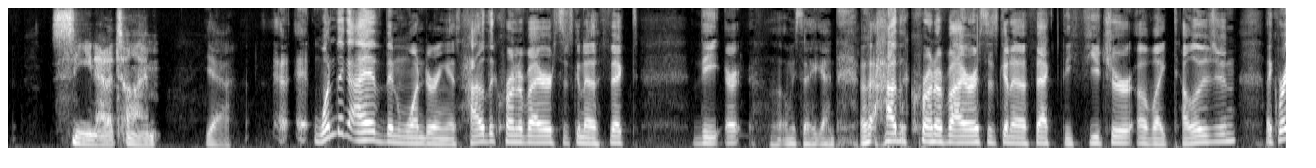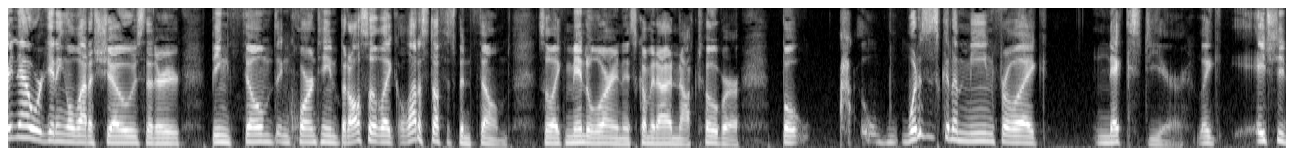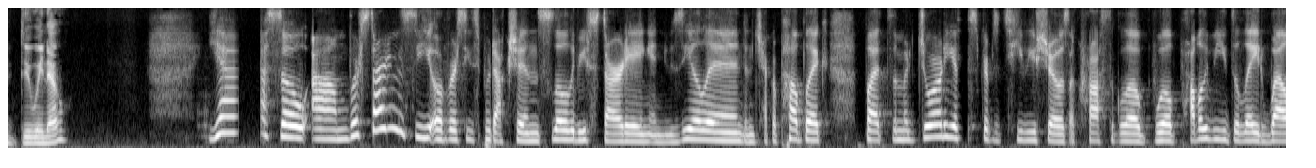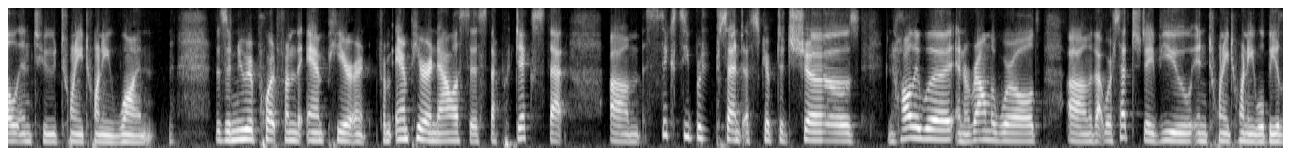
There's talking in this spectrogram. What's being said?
scene at a time. Yeah. Uh, uh, one thing I have been wondering is how the coronavirus is going to affect the er, let me say again how the coronavirus is going to affect the future of like television. Like right now we're getting a lot of shows that are being filmed in quarantine but also like a lot of stuff has been filmed. So like mandalorian is coming out in october. But what is this going to mean for like next year? Like hd do we know yeah, so um, we're starting to see overseas productions slowly restarting in New Zealand and Czech Republic, but the majority of scripted TV shows across the globe will probably be delayed well into 2021. There's a new report from the Ampere from Ampere Analysis that predicts that um, 60% of scripted shows in Hollywood and around the world um, that were set to debut in 2020 will be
